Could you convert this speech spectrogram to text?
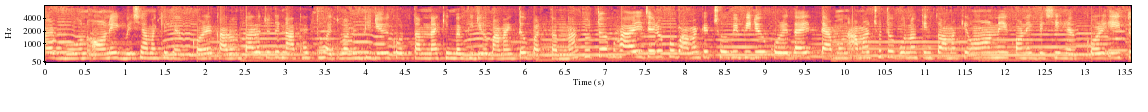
আর বোন অনেক বেশি আমাকে হেল্প করে, কারণ তারা যদি না থাকতো হয়তো আমি ভিডিওই করতাম না কিংবা ভিডিও বানাইতেও পারতাম না। ছোট ভাই যেরকম আমাকে ছবি ভিডিও করে দেয়, তেমন আমার ছোট বোনও কিন্তু আমাকে অনেক অনেক বেশি হেল্প করে। এই তো,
